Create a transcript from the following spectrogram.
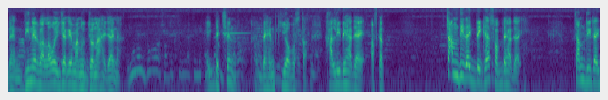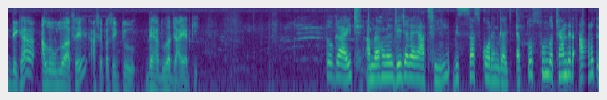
দেখেন দিনের বেলা ওই জায়গায় মানুষজন আহে যায় না। এই দেখছেন? দেখেন কি অবস্থা। খালি দেখা যায় আজকাল চান্দি রাত দেখা সব দেখা যায়। চান্দি রাত দেখা আলো উলো আছে আশেপাশে একটু দেখা দুয়া যায় আর কি। তো গাইজ আমরা এখন যে জায়গায় আছি, বিশ্বাস করেন গাইজ এত সুন্দর চাঁদের আলোতে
